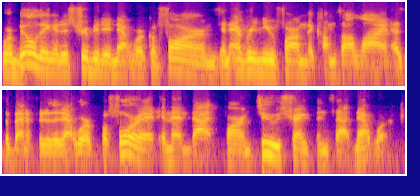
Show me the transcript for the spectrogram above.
we're building a distributed network of farms, and every new farm that comes online has the benefit of the network before it. And then that farm, too, strengthens that network.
